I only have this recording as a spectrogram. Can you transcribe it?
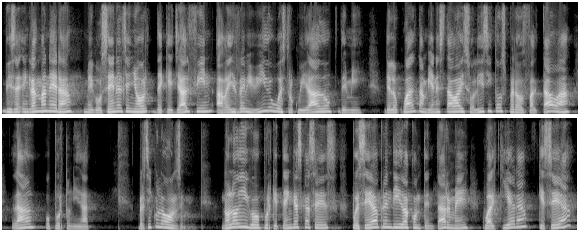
Dice, en gran manera me gocé en el Señor de que ya al fin habéis revivido vuestro cuidado de mí. de lo cual también estabais solícitos, pero os faltaba la oportunidad. Versículo 11. No lo digo porque tenga escasez, pues he aprendido a contentarme cualquiera que sea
